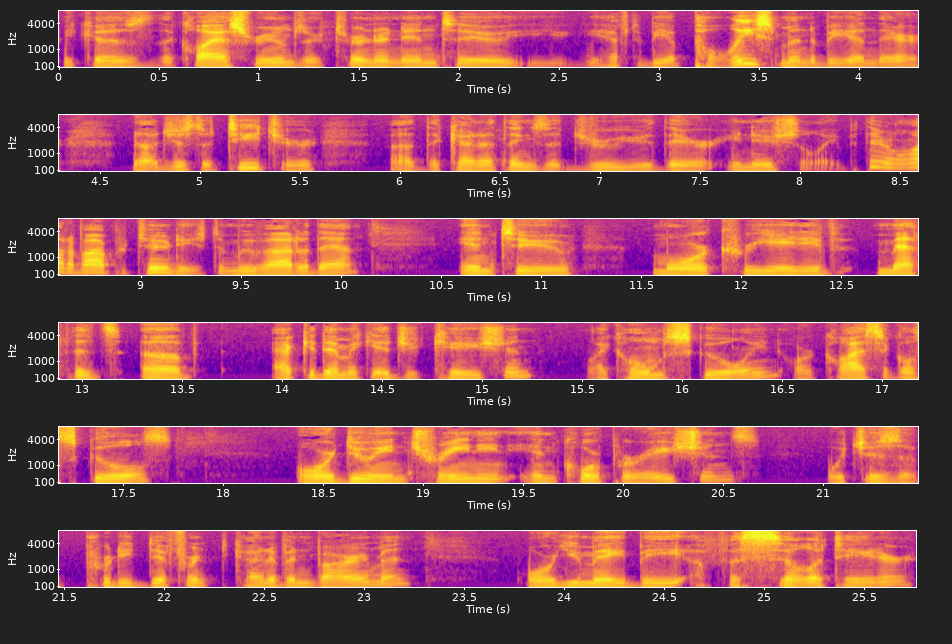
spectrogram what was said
because the classrooms are turning into you have to be a policeman to be in there, not just a teacher. Uh, the kind of things that drew you there initially. But there are a lot of opportunities to move out of that into more creative methods of academic education, like homeschooling or classical schools, or doing training in corporations, which is a pretty different kind of environment. Or you may be a facilitator. I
